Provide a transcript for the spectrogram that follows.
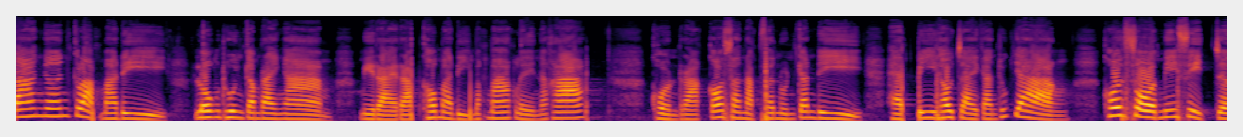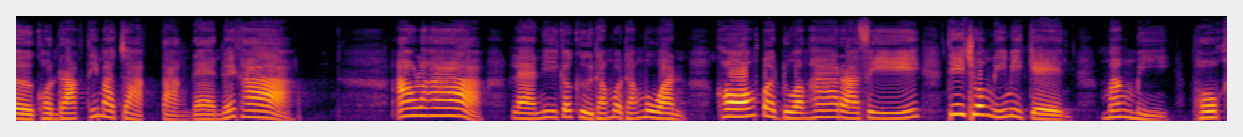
การเงินกลับมาดี ลงทุนกำไรงาม มีรายรับเข้ามาดีมากๆเลยนะคะ คนรักก็สนับสนุนกันดี แฮปปี้เข้าใจกันทุกอย่าง คนโสดมีสิทธิ์เจอคนรักที่มาจากต่างแดนด้วยค่ะ เอาละค่ะ และนี่ก็คือทั้งหมดทั้งมวล ของเปิดดวง 5 ราศีที่ช่วงนี้มีเกณฑ์ มั่งมีโภค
